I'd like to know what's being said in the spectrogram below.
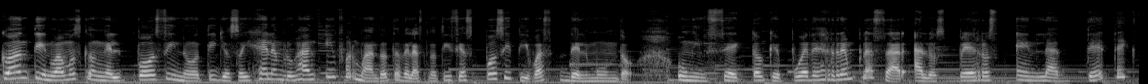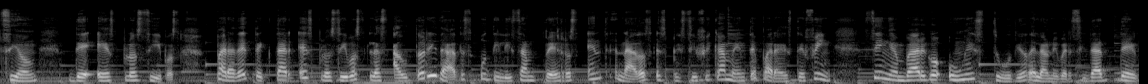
Continuamos con el Posinoti. Yo soy Helen Bruján informándote de las noticias positivas del mundo. Un insecto que puede reemplazar a los perros en la detección de explosivos. Para detectar explosivos, las autoridades utilizan perros entrenados específicamente para este fin. Sin embargo, un estudio de la Universidad de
